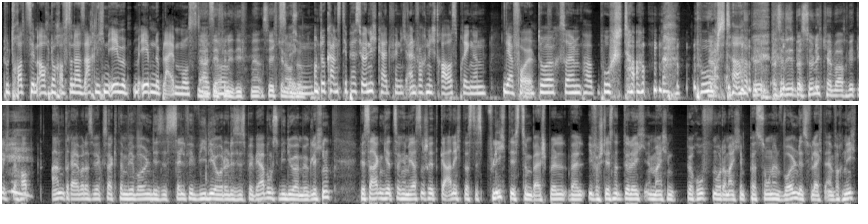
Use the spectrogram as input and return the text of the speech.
du trotzdem auch noch auf so einer sachlichen Ebe- Ebene bleiben musst. Ja, also, definitiv. Ja, sehe ich genauso. deswegen- Und du kannst die Persönlichkeit, finde ich, einfach nicht rausbringen Ja, voll. durch so ein paar Buchstaben. Buchstaben. Also diese Persönlichkeit war auch wirklich der Hauptantreiber, dass wir gesagt haben, wir wollen dieses Selfie-Video oder dieses Bewerbungsvideo ermöglichen. Wir sagen jetzt auch im ersten Schritt gar nicht, dass das Pflicht ist zum Beispiel, weil ich verstehe es natürlich, in manchen Berufen oder manche Personen wollen das vielleicht einfach nicht.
